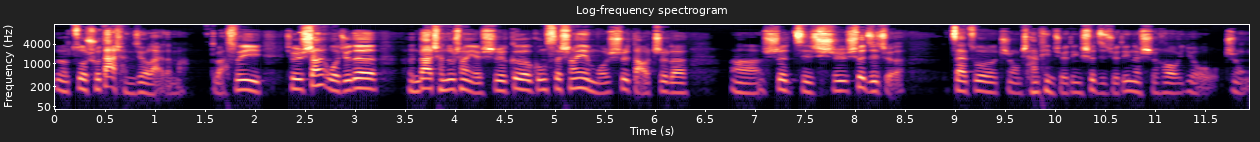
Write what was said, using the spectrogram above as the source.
呃做出大成就来的嘛，对吧？所以就是商，我觉得很大程度上也是各个公司商业模式导致了啊设计师、设计者。在做这种产品决定、设计决定的时候，有这种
